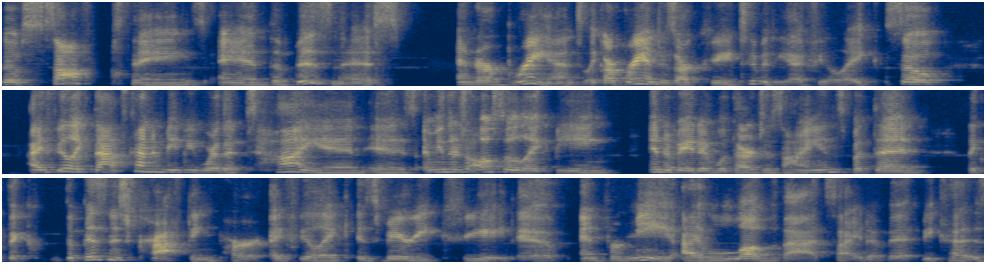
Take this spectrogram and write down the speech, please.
those soft things and the business and our brand like our brand is our creativity i feel like so i feel like that's kind of maybe where the tie-in is i mean there's also like being innovative with our designs but then like the the business crafting part i feel like is very creative. And for me i love that side of it because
